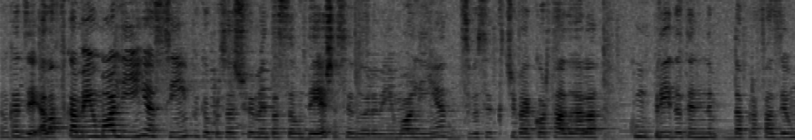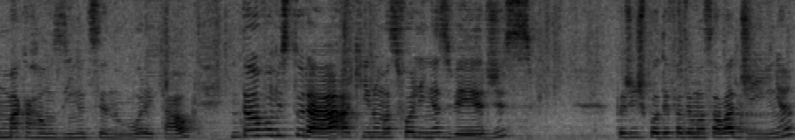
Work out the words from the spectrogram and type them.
Então, quer dizer, ela fica meio molinha assim, porque o processo de fermentação deixa a cenoura meio molinha. Se você tiver cortado ela comprida, dá pra fazer um macarrãozinho de cenoura e tal. Então, eu vou misturar aqui numas folhinhas verdes, pra gente poder fazer uma saladinha.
